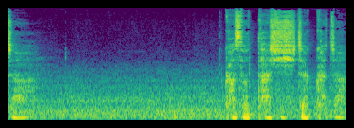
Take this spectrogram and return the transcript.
가자. 가서 다시 시작하자.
